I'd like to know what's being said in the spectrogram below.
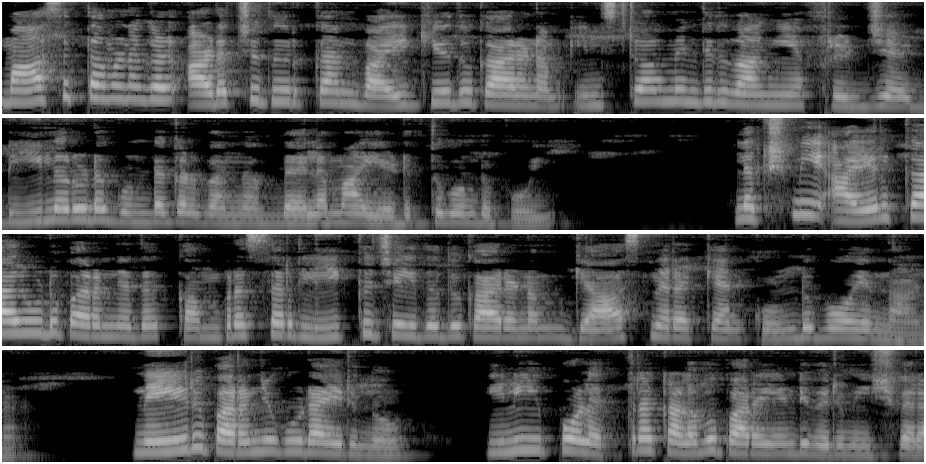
മാസത്തവണകൾ അടച്ചു തീർക്കാൻ വൈകിയതു കാരണം ഇൻസ്റ്റാൾമെന്റിൽ വാങ്ങിയ ഫ്രിഡ്ജ് ഡീലറുടെ ഗുണ്ടകൾ വന്ന് ബലമായി എടുത്തുകൊണ്ടുപോയി ലക്ഷ്മി അയൽക്കാരോട് പറഞ്ഞത് കംപ്രസർ ലീക്ക് ചെയ്തതു കാരണം ഗ്യാസ് നിറയ്ക്കാൻ കൊണ്ടുപോയെന്നാണ്. നേര് പറഞ്ഞുകൂടായിരുന്നോ? ഇനിയിപ്പോൾ എത്ര കളവ് പറയേണ്ടി വരും ഈശ്വര?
